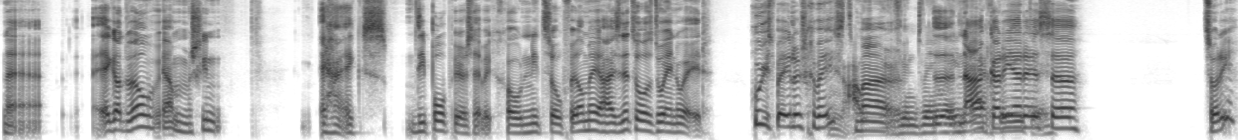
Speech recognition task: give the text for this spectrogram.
Nee. Ik had wel, ja, misschien... Ja, ik, die Paul Pierce heb ik gewoon niet zoveel mee. Hij is net zoals Dwayne Wade. Goede spelers geweest, nou, maar de na-carrière is... Uh... Sorry?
